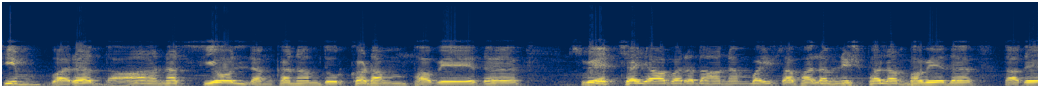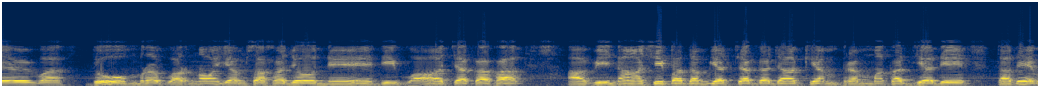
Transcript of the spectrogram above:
किं वरदानस्योल्लङ्घनं दुर्घटं भवेत् स्वेच्छया वरदानं वै सफलं निष्फलं भवेद्। तदेव धूम्रवर्णोऽयं सहजो नेदिवाचकः अविनाशिपदं यच्च गजाख्यं ब्रह्म कथ्यते तदेव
